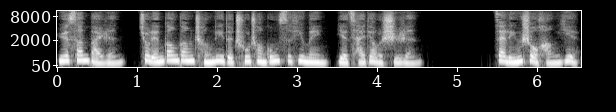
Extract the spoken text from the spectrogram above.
约三百人。就连刚刚成立的初创公司 Humane 也裁掉了十人。在零售行业，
